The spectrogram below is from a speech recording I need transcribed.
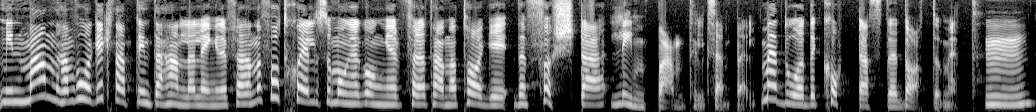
min man han vågar knappt inte handla längre för han har fått skäll så många gånger för att han har tagit den första limpan till exempel med då det kortaste datumet. Mm.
